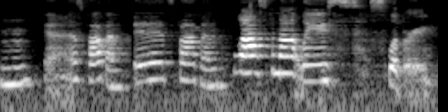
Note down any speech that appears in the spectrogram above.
Mm-hmm. Yeah, it's popping. It's popping. Last but not least, slippery.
